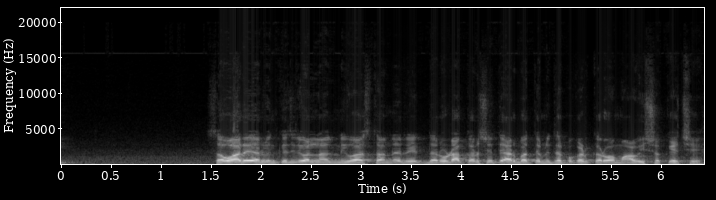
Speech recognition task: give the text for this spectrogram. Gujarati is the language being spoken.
સવારે અરવિંદ કેજરીવાલના નિવાસસ્થાને રેડ દરોડા કરશે ત્યારબાદ તેમની ધરપકડ કરવામાં આવી શકે છે.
